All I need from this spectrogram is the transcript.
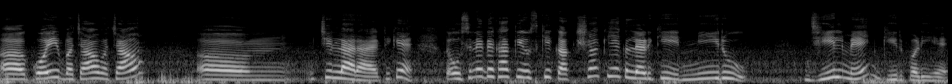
आ, कोई बचाओ बचाओ चिल्ला रहा है ठीक है? तो उसने देखा कि उसकी कक्षा की एक लड़की नीरू झील में गिर पड़ी है।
